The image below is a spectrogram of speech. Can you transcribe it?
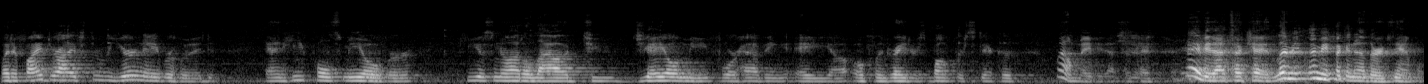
but if I drive through your neighborhood and he pulls me over, he is not allowed to jail me for having a uh, Oakland Raiders bumper sticker. Well, maybe that's okay. Maybe that's okay. Let me, let me pick another example.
